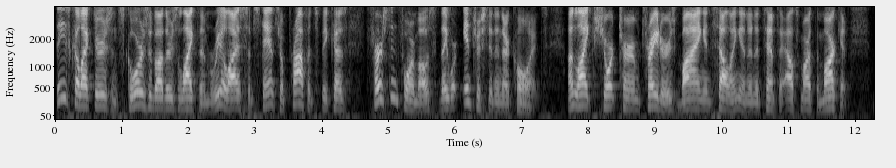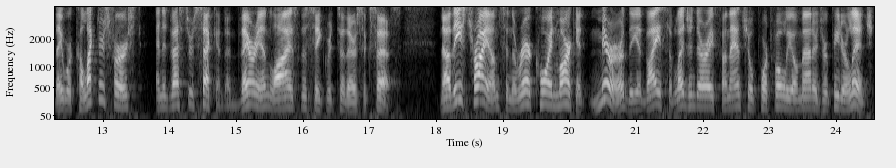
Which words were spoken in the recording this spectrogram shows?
These collectors and scores of others like them realized substantial profits because, first and foremost, they were interested in their coins. Unlike short-term traders buying and selling in an attempt to outsmart the market, they were collectors first and investors second, and therein lies the secret to their success. Now, these triumphs in the rare coin market mirror the advice of legendary financial portfolio manager Peter Lynch,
